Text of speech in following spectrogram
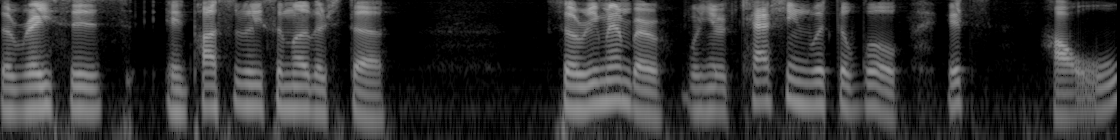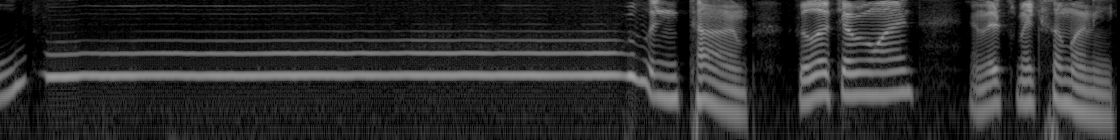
the races and possibly some other stuff. So remember, when you're cashing with the wolf, it's howling time. Good luck, everyone, and let's make some money.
